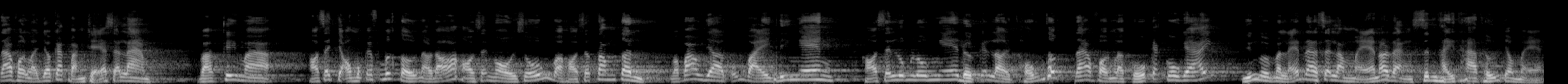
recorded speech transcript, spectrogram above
Đa phần là do các bạn trẻ sẽ làm. Và khi mà họ sẽ chọn một cái bức tượng nào đó, họ sẽ ngồi xuống và họ sẽ tâm tình. Và bao giờ cũng vậy, đi ngang, họ sẽ luôn luôn nghe được cái lời thổn thức đa phần là của các cô gái. Những người mà lẽ ra sẽ làm mẹ, nói rằng xin hãy tha thứ cho mẹ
